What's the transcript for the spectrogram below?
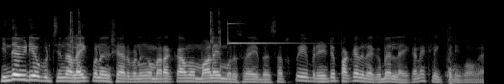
இந்த வீடியோ பிடிச்சிருந்தா லைக் பண்ணுங்கள் ஷேர் பண்ணுங்கள் மறக்காமல் மாலை முரசு வைபை சப்ஸ்கிரைப் பண்ணிவிட்டு பக்கத்தில் இருக்க பெல் ஐக்கனை கிளிக் பண்ணிக்கோங்க.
